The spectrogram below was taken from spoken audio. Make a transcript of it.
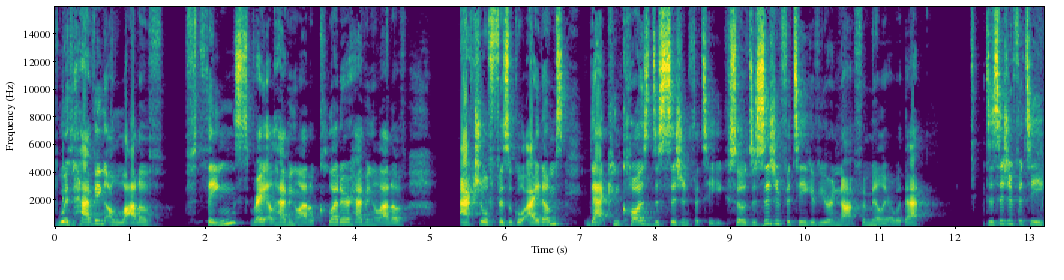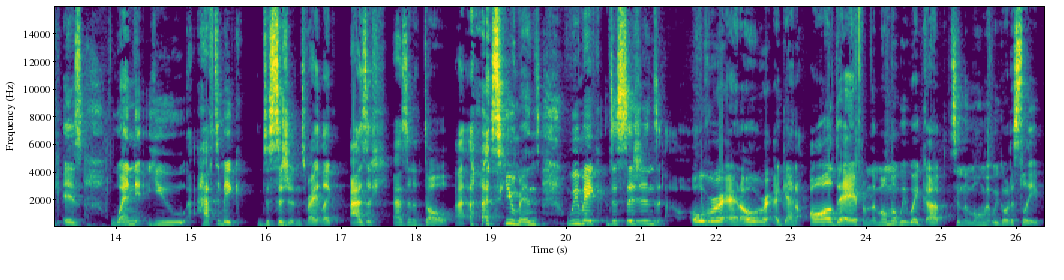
with having a lot of things, right? Having a lot of clutter, having a lot of, actual physical items that can cause decision fatigue. So decision fatigue, if you are not familiar with that, decision fatigue is when you have to make decisions, right? Like as a, as an adult, as humans, we make decisions over and over again all day from the moment we wake up to the moment we go to sleep.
